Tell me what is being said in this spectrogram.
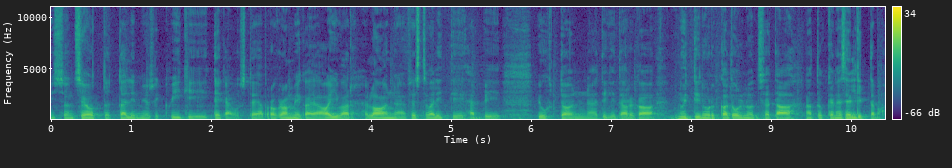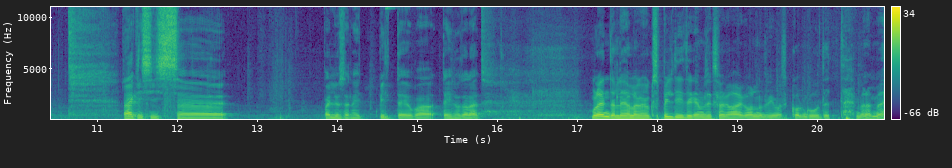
mis on seotud Tallinn Music Weeki tegevuste ja programmiga ja Aivar Laan, festivaliti äpi juht on digitarga nutinurka tulnud seda natukene selgitama räägi siis, äh, palju sa neid pilte juba teinud oled? mul endal ei ole kahjuks pildi tegemiseks väga aega olnud viimased kolm kuud, et me oleme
